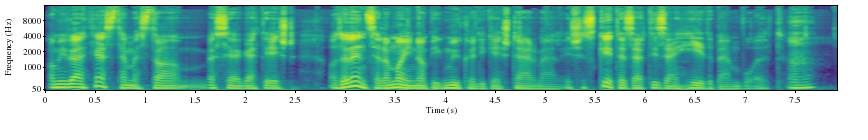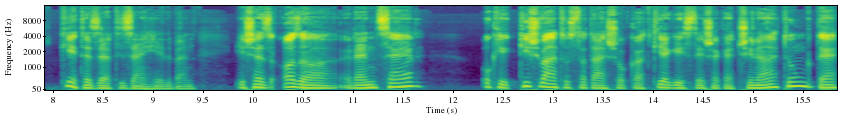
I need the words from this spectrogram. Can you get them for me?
amivel kezdtem ezt a beszélgetést, az a rendszer a mai napig működik és termel, és ez 2017-ben volt. Aha. 2017-ben. És ez az a rendszer, Oké, okay, kis változtatásokat, kiegészítéseket csináltunk, de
